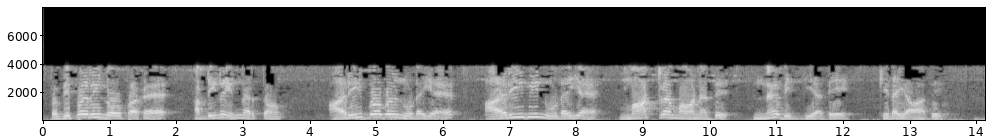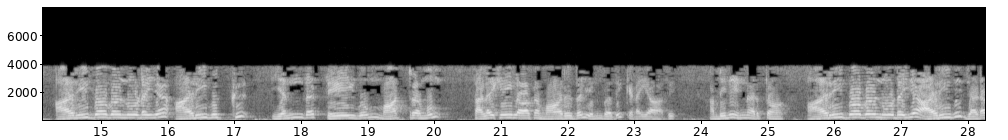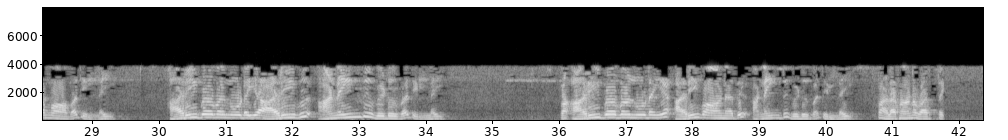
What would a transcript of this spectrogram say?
இப்ப விபரிலோபக அப்படின்னு என்ன அர்த்தம்? அறிபவனுடைய அறிவினுடைய மாற்றமானது. ந வித்யதே கிடையாது. அறிபவனுடைய அறிவுக்கு எந்த தேய்வும் மாற்றமும் தலைகீழாக மாறுதல் என்பது கிடையாது. அப்படின்னு என்ன அர்த்தம்? அறிபவனுடைய அறிவு ஜடமாவதில்லை. அறிபவனுடைய அறிவு அணைந்து விடுவதில்லை. இப்ப அறிபவனுடைய அறிவானது அணைந்து விடுவதில்லை. இப்ப அழகான வார்த்தை.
